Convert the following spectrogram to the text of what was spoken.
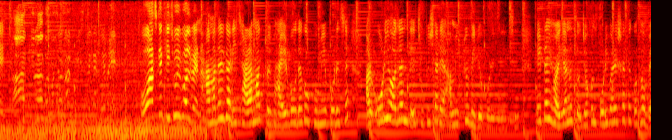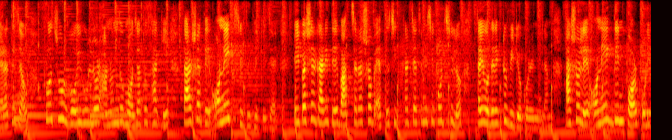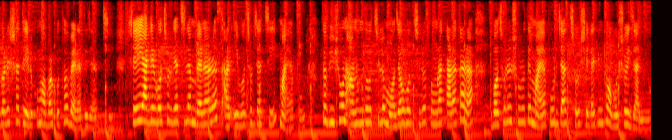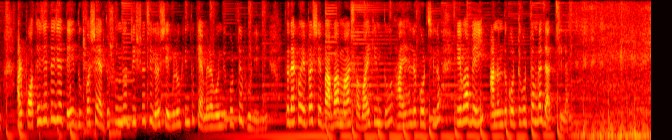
ও আজকে কিছুই বলবে না। আমাদের গাড়ি ছাড়া মাত্রই ভাইয়ের বউ দেখো ঘুমিয়ে পড়েছে, আর ওরই অজান্তে চুপিসারে আমি একটু ভিডিও করে নিয়েছি। এটাই হয় জানো তো, যখন পরিবারের সাথে কোথাও বেড়াতে যাও প্রচুর হই হুল্লোড় আনন্দ, মজা তো থাকে তার সাথে অনেক স্মৃতি থেকে যায়। এই পাশের গাড়িতে বাচ্চারা সব এত চিৎকার চেঁচামেচি করছিল, তাই ওদের একটু ভিডিও করে নিলাম। আসলে অনেক দিন পর পরিবারের সাথে এরকম আবার কোথাও বেড়াতে যাচ্ছি। সেই আগের বছর গেছিলাম বেনারস আর এবছর যাচ্ছি মায়াপুর। তো ভীষণ আনন্দ হচ্ছিল, মজাও হচ্ছিল। তোমরা কারা কারা বছরের শুরুতে মায়াপুর যাচ্ছ সেটা কিন্তু অবশ্যই জানিও। আর পথে যেতে যেতে দুপাশে এত সুন্দর দৃশ্য ছিল, সেগুলো কিন্তু ক্যামেরাবন্দি করতে ভুলিনি। তো দেখো এপাশে বাবা, মা সবাই কিন্তু হাই হ্যালো করছিল। এভাবেই আনন্দ করতে করতে আমরা যাচ্ছিলাম।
